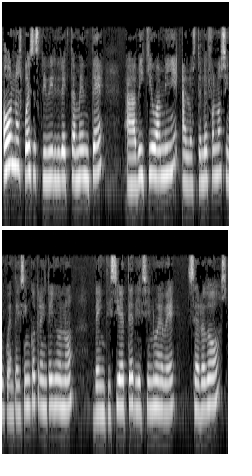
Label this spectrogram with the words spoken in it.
o nos puedes escribir directamente a Vicky o a mí a los teléfonos 5531 27 19 02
